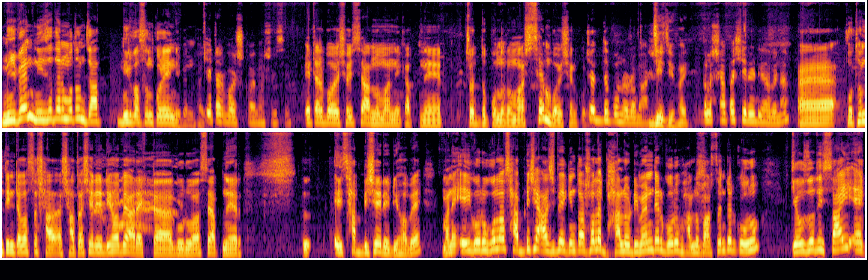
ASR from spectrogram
নিবেন নিজেদের মতন জাত নির্বাচন করেই নিবেন ভাই। এটার বয়স কয় মাস হয়েছে? এটার বয়স হয়েছে আনুমানিক আপনার চোদ্দ পনেরো মাস সেম বয়সের গরু। চোদ্দ পনেরো মাস। জি জি ভাই। এগুলো সাতাশে রেডি হবে না? প্রথম তিনটা বাচ্চা সাতাশে রেডি হবে আর একটা গরু আছে আপনার এই ছাব্বিশে রেডি হবে। মানে এই গরুগুলো ছাব্বিশে আসবে কিন্তু আসলে ভালো ডিমান্ডের গরু ভালো পার্সেন্টের গরু কেউ যদি চাই এক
